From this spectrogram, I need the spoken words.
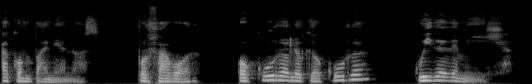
acompáñanos. Por favor, ocurra lo que ocurra, cuida de mi hija.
